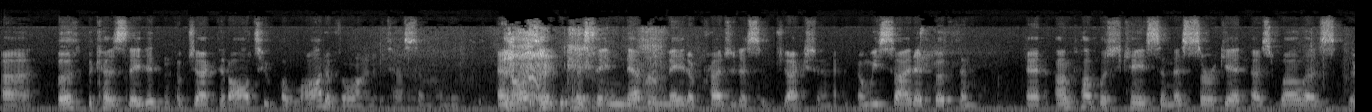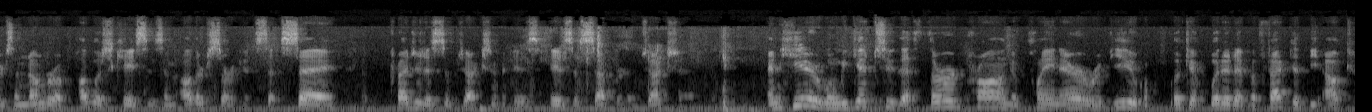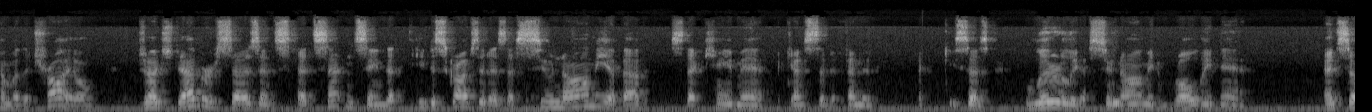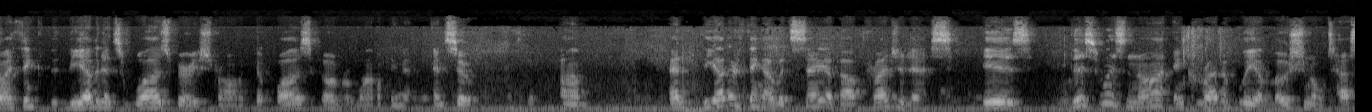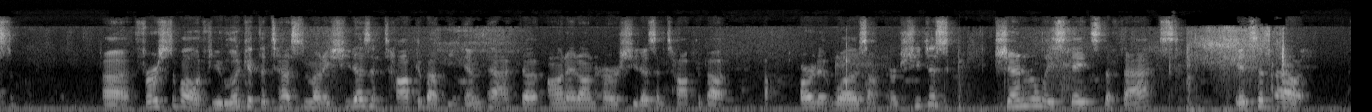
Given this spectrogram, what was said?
Uh, both because they didn't object at all to a lot of the line of testimony, and also because they never made a prejudice objection. And we cited both an, an unpublished case in this circuit as well as there's a number of published cases in other circuits that say prejudice objection is is a separate objection. And here, when we get to the third prong of plain error review, look at would it have affected the outcome of the trial. Judge Devers says in, at sentencing that he describes it as a tsunami of evidence that came in against the defendant. He says literally a tsunami rolling in. And so I think the evidence was very strong. It was overwhelming. And so, um, and the other thing I would say about prejudice is this was not incredibly emotional testimony. Uh, first of all, if you look at the testimony, she doesn't talk about the impact on it on her. She doesn't talk about how hard it was on her. She just generally states the facts. It's about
